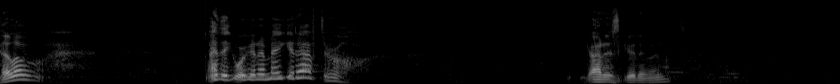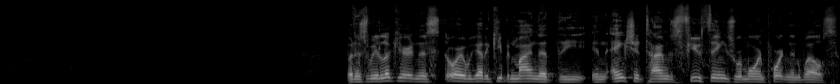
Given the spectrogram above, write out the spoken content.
Hello? I think we're going to make it after all. God is good, amen. But as we look here in this story, we got to keep in mind that the in ancient times, few things were more important than wells.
